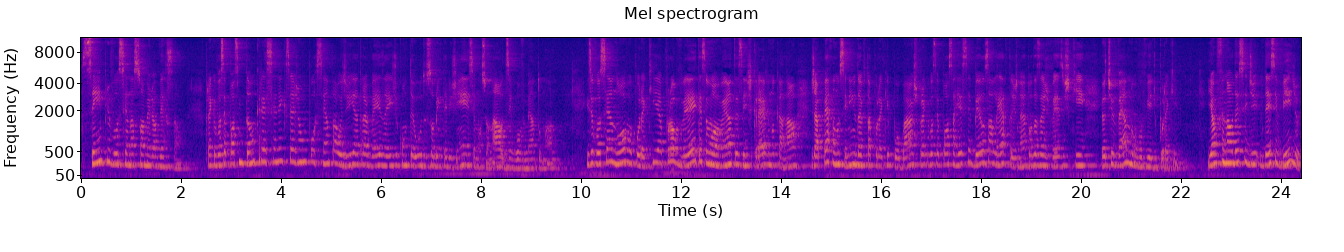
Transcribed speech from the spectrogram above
sempre você na sua melhor versão. Para que você possa então crescer nem que seja 1% ao dia através aí de conteúdo sobre inteligência emocional, desenvolvimento humano. E se você é novo por aqui, aproveita esse momento e se inscreve no canal, já aperta no sininho, deve estar por aqui por baixo, para que você possa receber os alertas, né? Todas as vezes que eu tiver novo vídeo por aqui. E ao final desse, desse vídeo,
